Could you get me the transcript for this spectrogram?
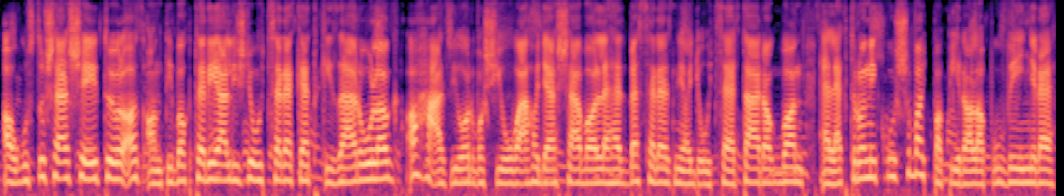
Augusztus 1-től az antibakteriális gyógyszereket kizárólag a házi orvos jóváhagyásával lehet beszerezni a gyógyszertárakban, elektronikus vagy papír alapú vényre.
